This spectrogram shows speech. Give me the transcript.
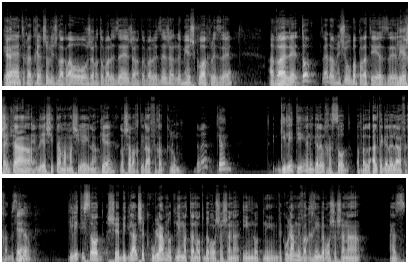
כן. כן, צריך להתחיל עכשיו לשלוח להוא, שנה טובה לזה, שנה טובה לזה, שנה, למי יש כוח לזה? אבל טוב, בסדר, מישהו בפרטי, אז לי יש שיטה. לי יש שיטה ממש יעילה. כן, לא שלחתי לאף אחד כלום. באמת? כן. גיליתי, אני אגלה לך סוד, אבל אל תגלה לאף אחד, בסדר? כן. גיליתי סוד שבגלל שכולם נותנים מתנות בראש השנה, אם נותנים, וכולם מברכים בראש השנה, אז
